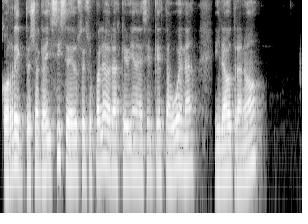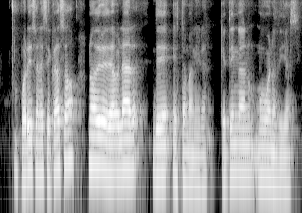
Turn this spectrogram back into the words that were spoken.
correcto, ya que ahí sí se deduce sus palabras que viene a decir que esta es buena y la otra no. Por eso en ese caso no debe de hablar de esta manera. Que tengan muy buenos días.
